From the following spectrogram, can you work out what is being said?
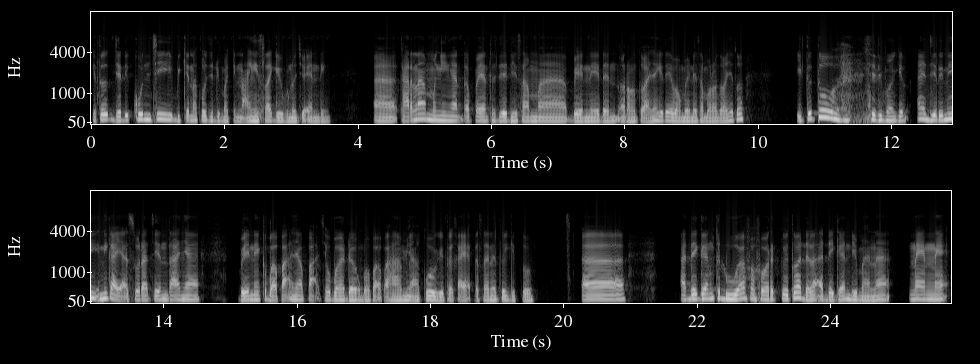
itu jadi kunci bikin aku jadi makin nangis lagi menuju ending. Uh, karena mengingat apa yang terjadi sama Bene dan orang tuanya gitu ya bang Bene sama orang tuanya tuh itu tuh jadi makin anjir ini ini kayak surat cintanya Bene ke bapaknya Pak coba dong bapak pahami aku gitu kayak kesannya tuh gitu. Uh, adegan kedua favoritku itu adalah adegan di mana nenek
